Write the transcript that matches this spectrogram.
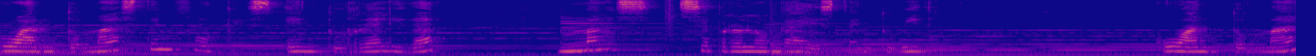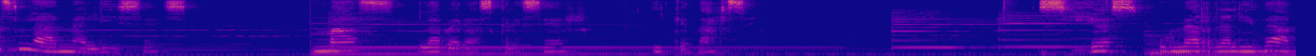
Cuanto más te enfoques en tu realidad, más se prolonga esta en tu vida. Cuanto más la analices, más la verás crecer y quedarse. Si es una realidad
